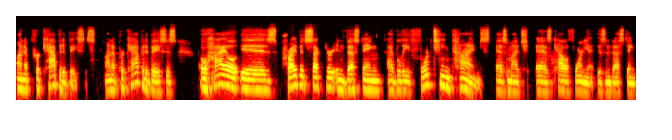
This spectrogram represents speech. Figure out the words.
on a per capita basis, on a per capita basis, Ohio is private sector investing, I believe, 14 times as much as California is investing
